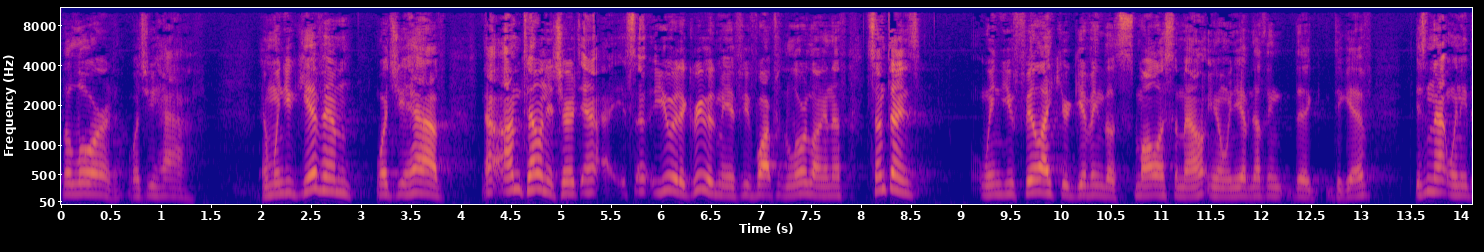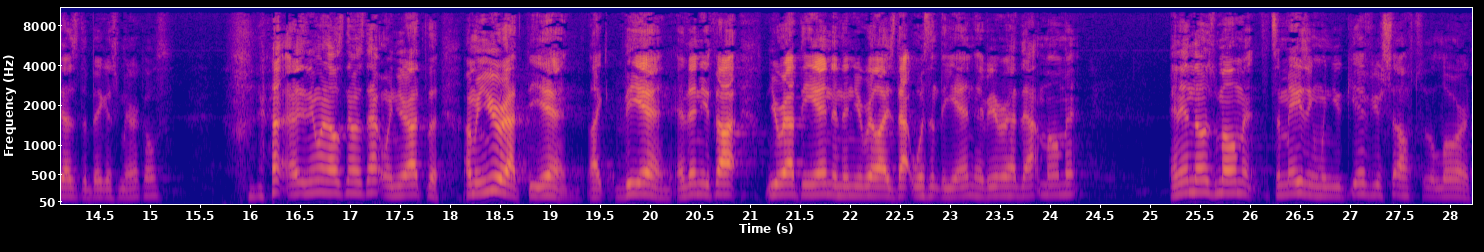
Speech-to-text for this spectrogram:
the Lord what you have. And when you give him what you have, now I'm telling you, church, and you would agree with me if you've walked with the Lord long enough. Sometimes when you feel like you're giving the smallest amount, you know, when you have nothing to, to give, isn't that when he does the biggest miracles? Anyone else knows that? When you're at the, I mean, you're at the end, like the end. And then you thought you were at the end, and then you realized that wasn't the end. Have you ever had that moment? And in those moments, it's amazing when you give yourself to the Lord,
